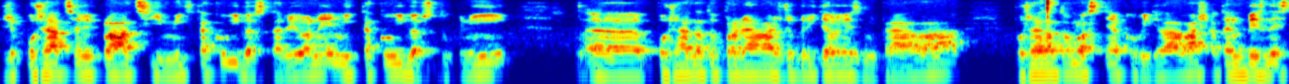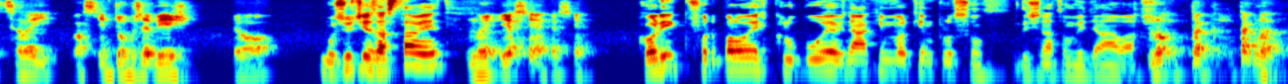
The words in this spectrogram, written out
že pořád se vyplácí mít takovýhle stadiony, mít takovýhle vstupný, eh, pořád na to prodáváš dobrý televizní práva, pořád na tom vlastně jako vyděláváš a ten biznis celý vlastně dobře běží. Jo? Můžu tě zastavit? No jasně, jasně. Kolik fotbalových klubů je v nějakém velkém plusu, když na tom vyděláváš? No tak, takhle,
